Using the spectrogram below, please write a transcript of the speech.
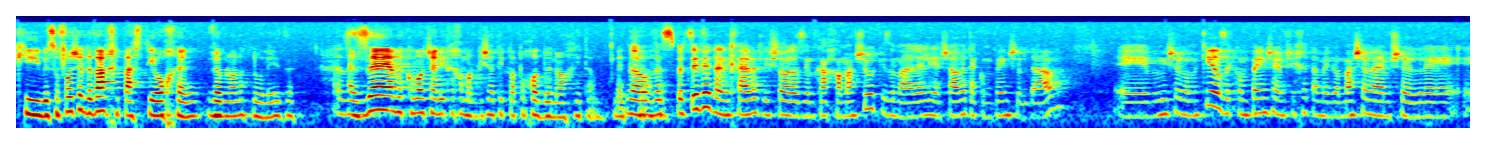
כי בסופו של דבר חיפשתי אוכל, והם לא נתנו לי את זה. אז, אז זה המקומות שאני ככה מרגישה טיפה פחות בנוח איתם. זהו, וספציפית אני חייבת לשאול אז אם ככה משהו, כי זה מעלה לי ישר את הקמפיין של דב, אה, ומי שלא מכיר, זה קמפיין שהמשיך את המגמה שלהם של אה, אה,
